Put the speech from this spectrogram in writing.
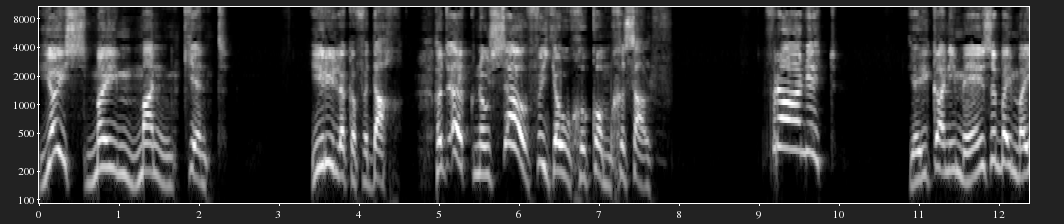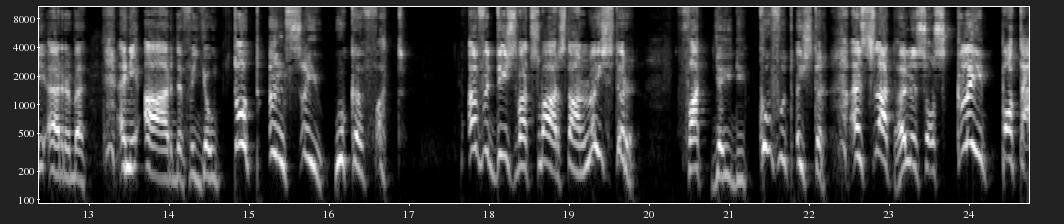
"Jy's my man, kind. Hierdie lekker vandag het ek nou self vir jou gekom gesalf. Vra net. Jy kan die mense by my erwe in die aarde vir jou tot in sy hoeke vat." En vir dies wat swaar staan, luister. Vat jy die koevoetuister en slat hulle soos kleipotte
